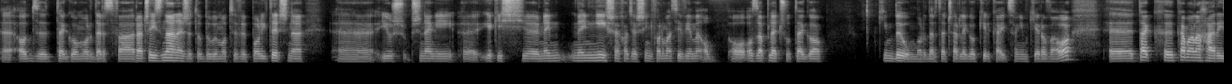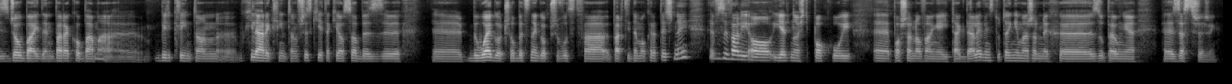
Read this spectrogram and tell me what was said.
e, od tego morderstwa, raczej znane, że to były motywy polityczne. E, Już przynajmniej e, jakieś e, naj, najmniejsze chociaż informacje wiemy o, o, o zapleczu tego, kim był morderca Charlie'ego Kirka i co nim kierowało. Tak Kamala Harris, Joe Biden, Barack Obama, Bill Clinton, Hillary Clinton, wszystkie takie osoby z byłego czy obecnego przywództwa Partii Demokratycznej, wzywali o jedność, pokój, poszanowanie i tak dalej, więc tutaj nie ma żadnych zupełnie zastrzeżeń.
